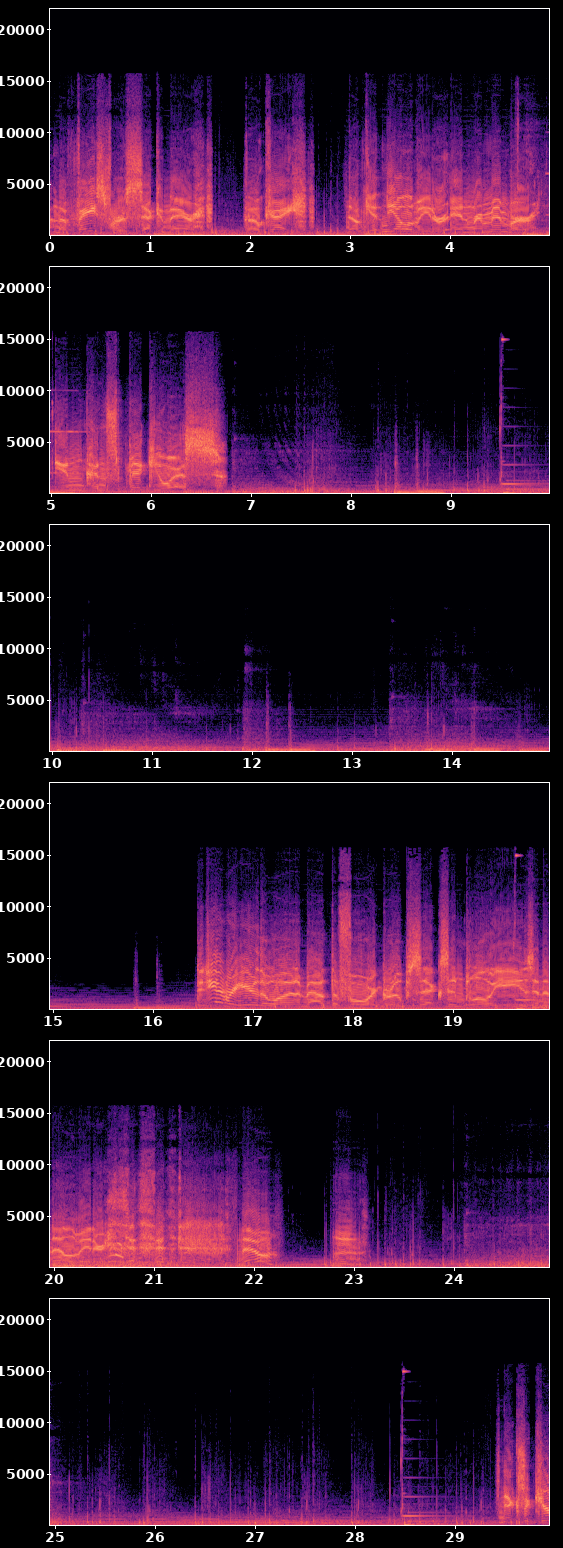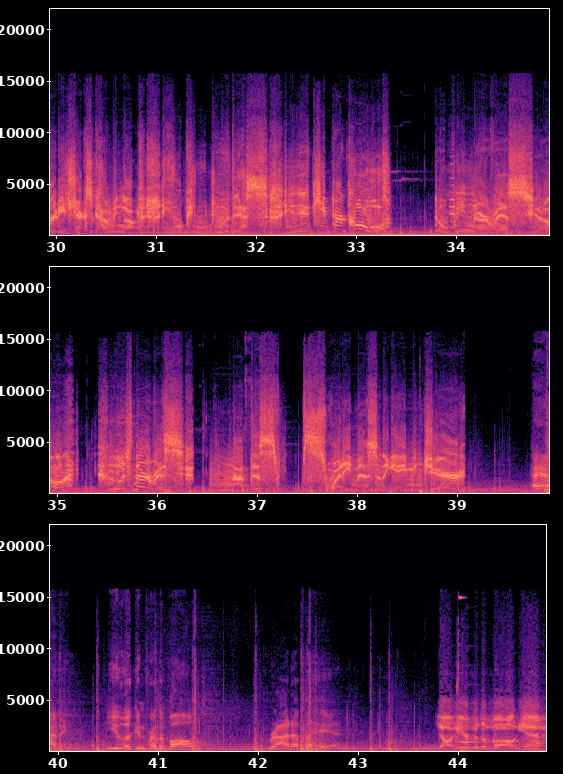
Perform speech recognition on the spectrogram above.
Shot in the face for a second there. Okay, now get in the elevator and remember, inconspicuous. Did you ever hear the one about the four Gruppe Sechs employees in an elevator? no? Be nervous, you know? Who's nervous? Not this sweaty mess in a gaming chair. Howdy. You looking for the vault? Right up ahead. Y'all here for the vault, yeah?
